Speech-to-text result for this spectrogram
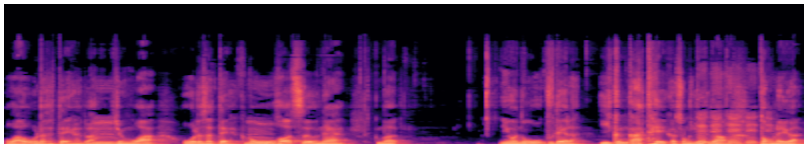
我也下了只单个，对伐？就我也下了只单。咁么下好之后呢，咁么。因为侬下过单了，伊更加推搿种就是讲同类个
